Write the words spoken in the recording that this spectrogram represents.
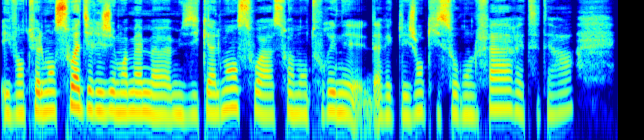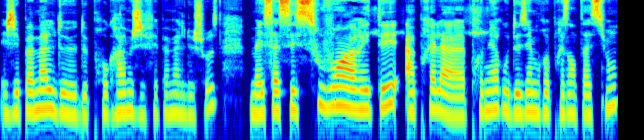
éventuellement soit diriger moi-même, heu, musicalement, soit soit m'entourer avec les gens qui sauront le faire et cetera et j'ai pas mal de de programmes, j'ai fait pas mal de choses, mais ça s'est souvent arrêté après la première ou deuxième représentation,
